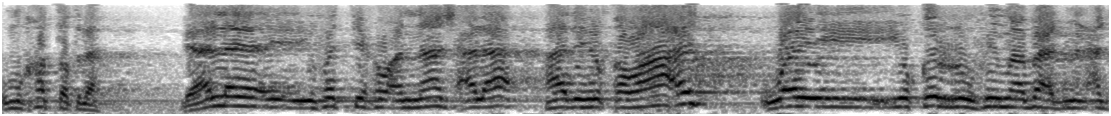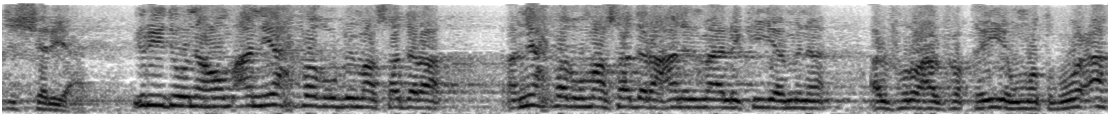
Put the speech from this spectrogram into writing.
ومخطط له لئلا يفتح الناس على هذه القواعد ويقروا فيما بعد من عجز الشريعة. يريدونهم أن يحفظوا بما صدر أن يحفظوا ما صدر عن المالكية من الفروع الفقهية ومطبوعة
